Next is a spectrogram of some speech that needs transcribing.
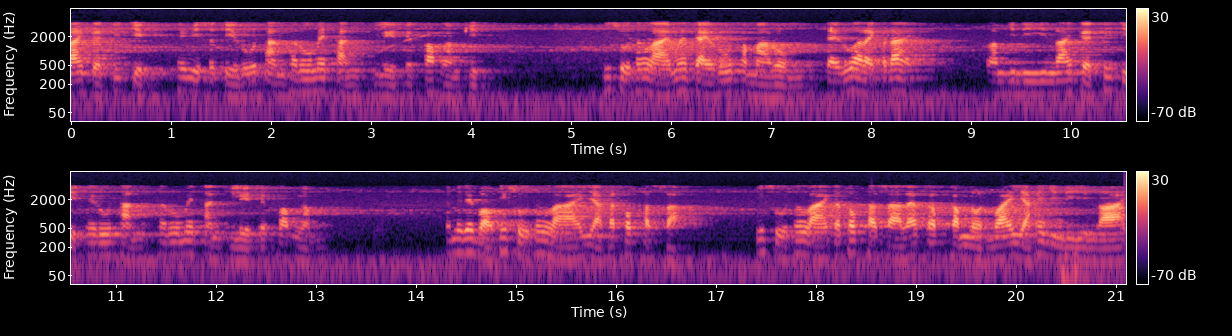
ร้ายเกิดที่จิต ให้มีสติรู้ทัน ถ้ารู้ไม่ทันกิเลสจะครอบงำจิตพิสูจน์ทั้งหลายเมื่อใจรู้ธรรมารมใจรู้อะไรก็ได้ ความยินดียินร้ายเกิดที่จิตให้รู้ทัน ถ้ารู้ไม่ทันกิเลสจะครอบงำ ถ้าไม่ได้บอกพิสูทั้งหลาย อย่ากระทบผัสสะพิสูทั้งหลายกระทบผัสสะแล้วก็กำหนดไว้อย่าให้ยินดียินร้าย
